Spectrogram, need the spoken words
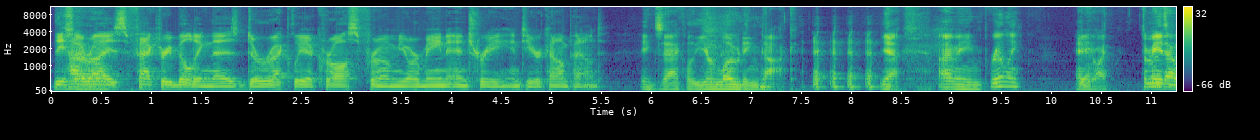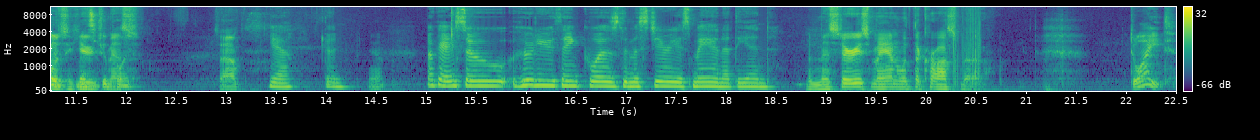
The So- high-rise factory building that is directly across from your main entry into your compound. Exactly, your loading dock. yeah. I mean, really? Anyway, to me a that good- was a a huge good miss. point. So, Yeah, good. Yeah. Okay, so who do you think was the mysterious man at the end? the mysterious man with the crossbow. Dwight.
